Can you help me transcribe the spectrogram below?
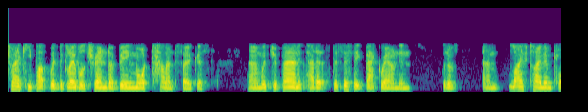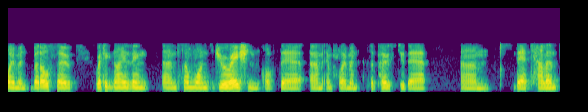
trying to keep up with the global trend of being more talent focused. Um, with Japan, it's had a specific background in sort of um, lifetime employment, but also recognizing um, someone's duration of their um, employment as opposed to their um, their talent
